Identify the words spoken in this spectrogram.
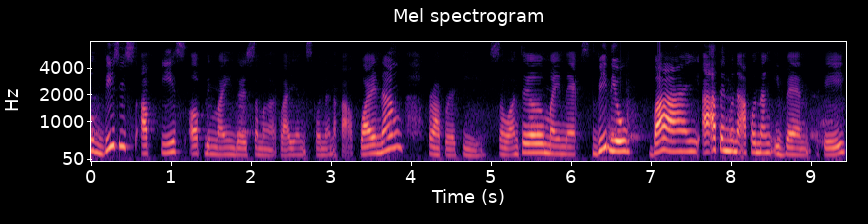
So, this is a piece of reminder sa mga clients ko na naka-acquire ng property. So, until my next video, bye! A-attend muna ako ng event, okay?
